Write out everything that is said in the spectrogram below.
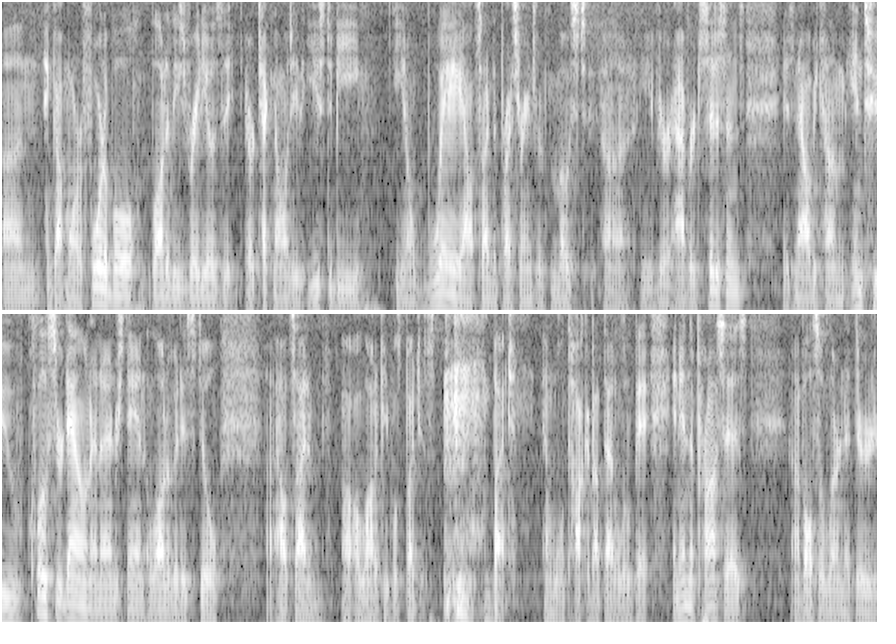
um, and got more affordable, a lot of these radios that are technology that used to be, you know, way outside the price range of most uh, of your average citizens, is now become into closer down. And I understand a lot of it is still uh, outside of a lot of people's budgets. but, and we'll talk about that a little bit. And in the process, I've also learned that there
